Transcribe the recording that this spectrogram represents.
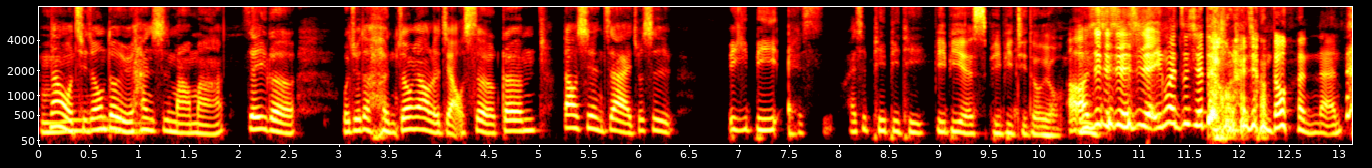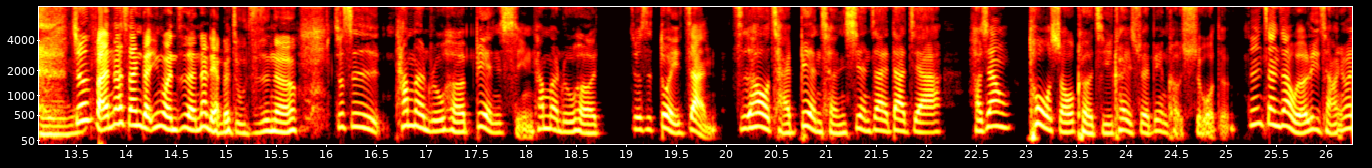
嗯、那我其中对于汉氏妈妈这一个我觉得很重要的角色，跟到现在就是。BBS 还是 PPT？BBS、PPT 都有。哦，谢谢谢谢谢谢，因为这些对我来讲都很难。嗯、就是反正那三个英文字的那两个组织呢，就是他们如何变形，他们如何就是对战之后，才变成现在大家好像唾手可及，可以随便可说的。但是站在我的立场，因为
